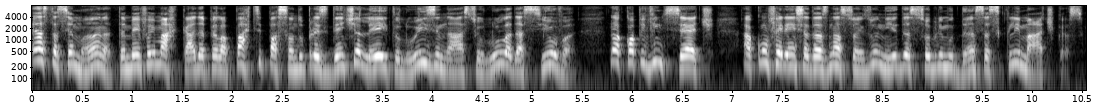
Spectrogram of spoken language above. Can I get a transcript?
esta semana também foi marcada pela participação do presidente eleito Luiz Inácio Lula da Silva na COP27, a Conferência das Nações Unidas sobre Mudanças Climáticas.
